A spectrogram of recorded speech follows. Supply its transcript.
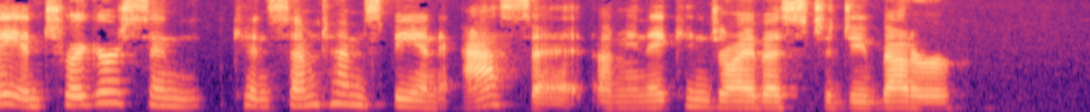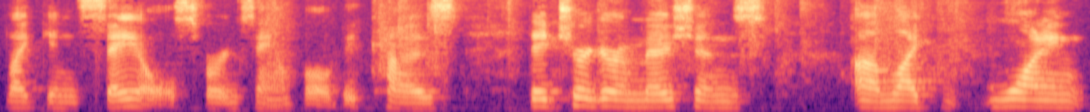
and triggers can, can sometimes be an asset. I mean, they can drive us to do better, like in sales, for example, because they trigger emotions um, like wanting,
